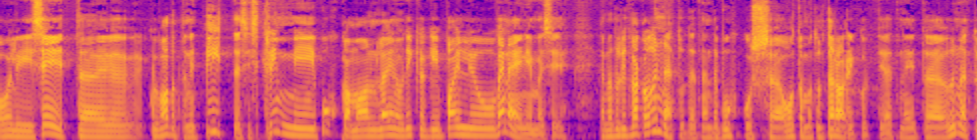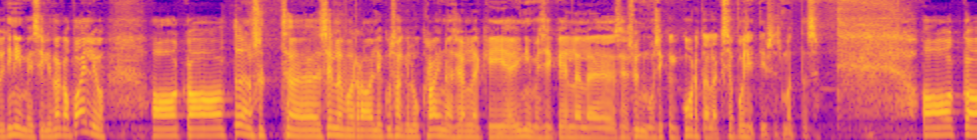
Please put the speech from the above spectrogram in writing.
oli see, et äh, kui vaadata neid pilte, siis Krimmi puhkama on läinud ikkagi palju vene inimesi ja nad olid väga õnnetud, et nende puhkus äh, ootamatult ära rikuti, et neid äh, õnnetuid inimesi oli väga palju. aga tõenäoliselt selle võrra oli kusagil Ukrainas jällegi inimesi, kellele see sündmus ikkagi korda läks ja positiivses mõttes. aga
